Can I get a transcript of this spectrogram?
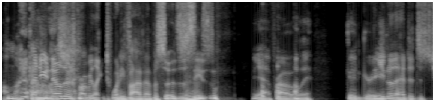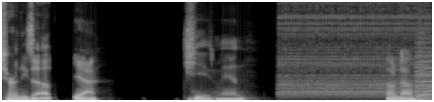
Oh my god. and you know there's probably like 25 episodes a Mhm. season. Yeah, probably. Good grief. You know they had to just churn these out. yeah. Jeez, man. Oh no.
